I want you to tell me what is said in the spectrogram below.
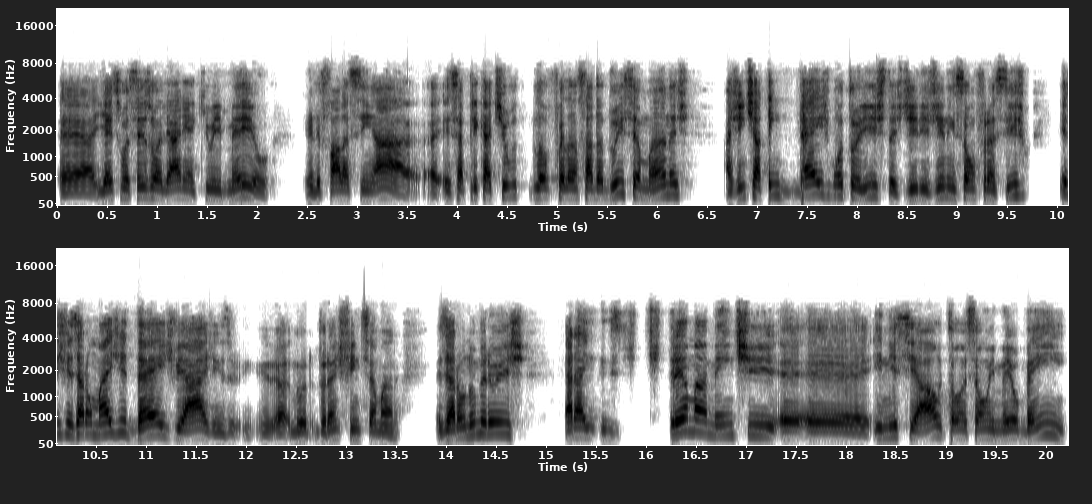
é, e aí, se vocês olharem aqui o e-mail, ele fala assim: ah, esse aplicativo foi lançado há duas semanas, a gente já tem 10 motoristas dirigindo em São Francisco, eles fizeram mais de 10 viagens eh, durante o fim de semana. Eles eram números, era extremamente é, é, inicial, então esse é um e-mail bem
